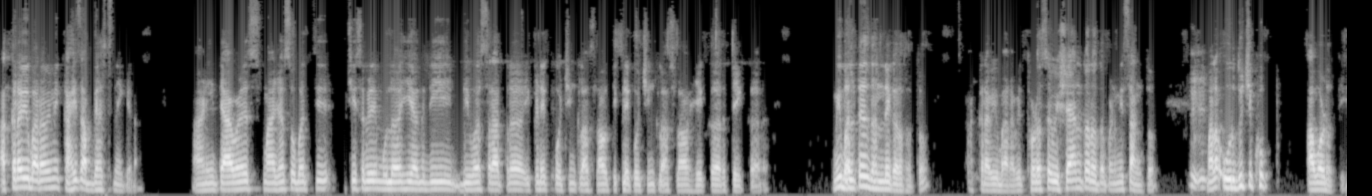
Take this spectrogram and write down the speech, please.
अकरावी बारावी मी काहीच अभ्यास नाही केला. आणि त्यावेळेस माझ्यासोबतची सगळी मुलं ही अगदी दिवस रात्र इकडे कोचिंग क्लास लाव तिकडे कोचिंग क्लास लाव हे कर ते कर. मी भलतेच धंदे करत होतो अकरावी बारावीत थोडस विषयांतर होतं पण मी सांगतो. मला उर्दूची खूप आवड होती.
